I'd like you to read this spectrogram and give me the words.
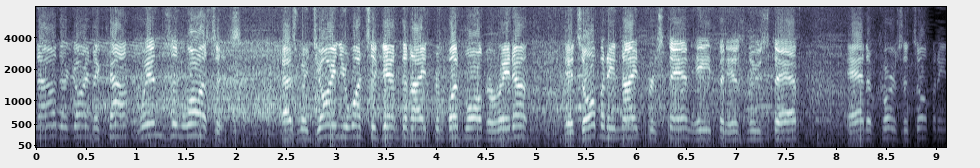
And now they're going to count wins and losses. As we join you once again tonight from Bud Walton Arena, it's opening night for Stan Heath and his new staff. And of course, it's opening.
